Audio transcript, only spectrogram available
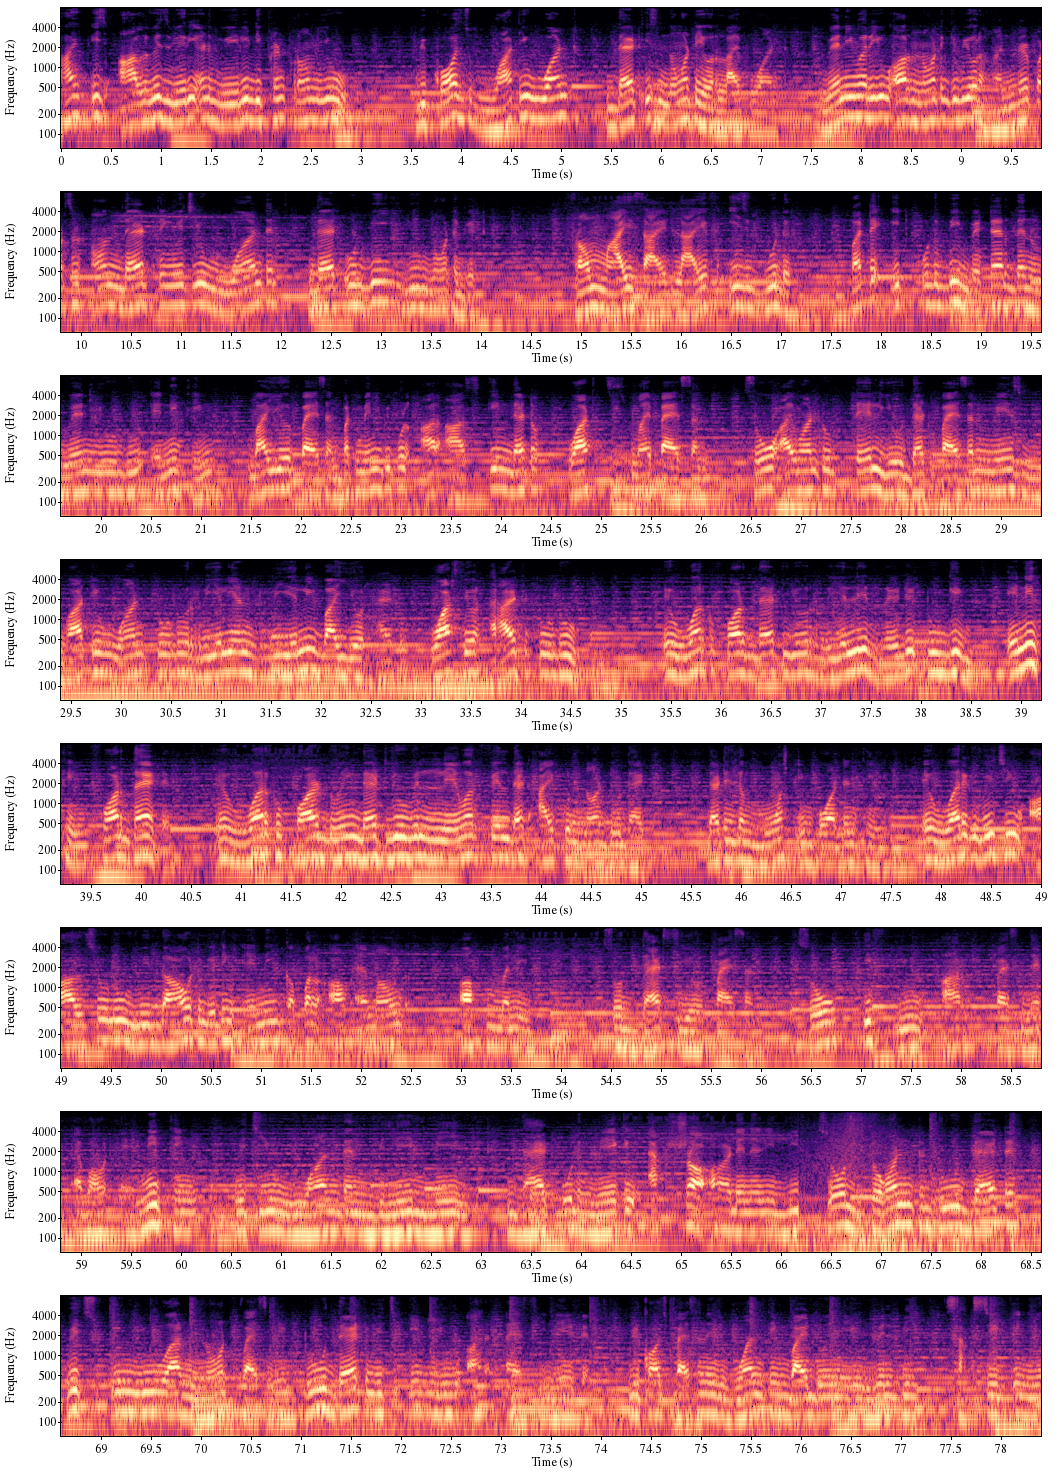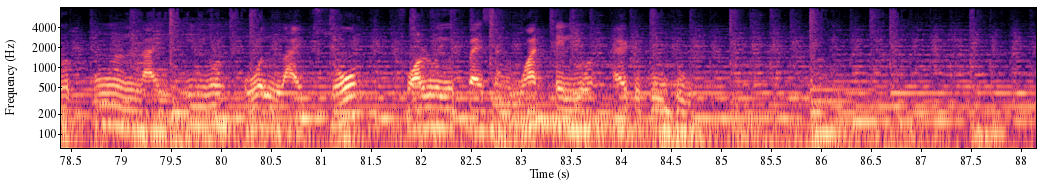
life is always very and very different from you. Because what you want that is not your life want. Whenever you are not give your 100% on that thing which you want that would be you not get. From my side life is good but it would be better than when you do anything by your passion. But many people are asking that what's my passion? So i want to tell you that passion means what you want to do really and really by your heart. What's your heart to do? A work for that you're really ready to give anything for that. A work for doing that you will never feel that i could not do that that is the most important thing. A work which you also do without getting any couple of amount of money. So that's your passion. So if you are passionate about anything which you want then believe me that would make you extraordinary. So don't do that which in you are not passionate. Do that which in you are passionate. Because passion is one thing by doing you will be succeed in your own life in your whole life. So follow your passion. What tell your heart to do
